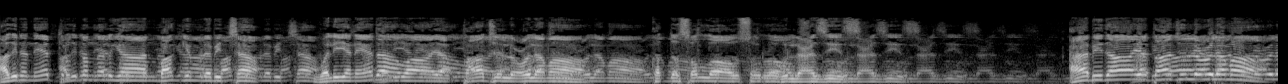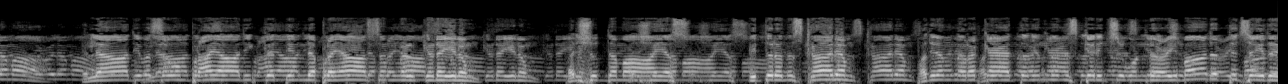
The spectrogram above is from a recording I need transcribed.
അതിന് നേതൃത്വം നൽകാൻ ഭാഗ്യം ലഭിച്ച വലിയ നേതാവായ താജുൽ ഉലമ. ഖദ്ദസല്ലാഹു അസീസ്. അസീസ്. ആബിദായ താജുൽ ഉലമ. എല്ലാ ദിവസവും പ്രായാധിക്യത്തിന്റെ പ്രയാസങ്ങൾക്കിടയിലും പരിശുദ്ധമായ പിതൃ നിസ്കാരം പതിനൊന്ന് റക്കാത്ത് നിന്ന് നിസ്കരിച്ചുകൊണ്ട് ഇബാദത്ത് ചെയ്ത്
